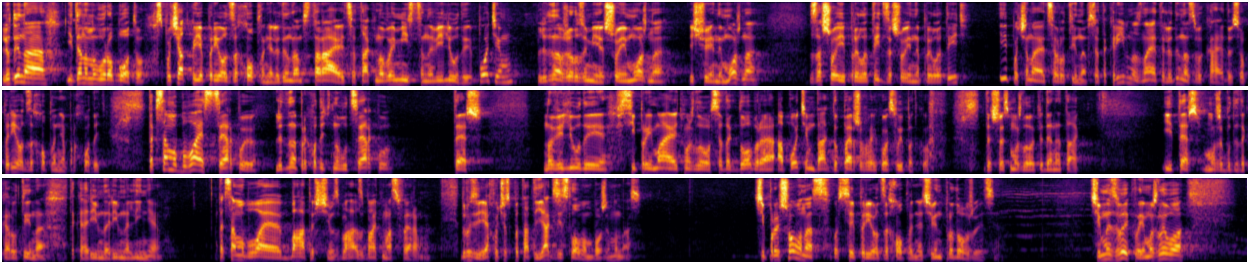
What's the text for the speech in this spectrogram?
Людина йде на нову роботу. Спочатку є період захоплення, людина там старається, так, нове місце, нові люди. Потім людина вже розуміє, що їй можна і що їй не можна, за що їй прилетить, за що їй не прилетить. І починається рутина. Все так рівно, знаєте, людина звикає до всього. Період захоплення проходить. Так само буває з церквою. Людина приходить в нову церкву, теж нові люди, всі приймають, можливо, все так добре, а потім так, до першого якогось випадку, де щось, можливо, піде не так. І теж може бути така рутина, така рівна, рівна лінія. Так само буває багато з чим, з багатьма сферами. Друзі, я хочу спитати, як зі Словом Божим у нас? Чи пройшов у нас ось цей період захоплення, чи він продовжується? Чи ми звикли? І можливо,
